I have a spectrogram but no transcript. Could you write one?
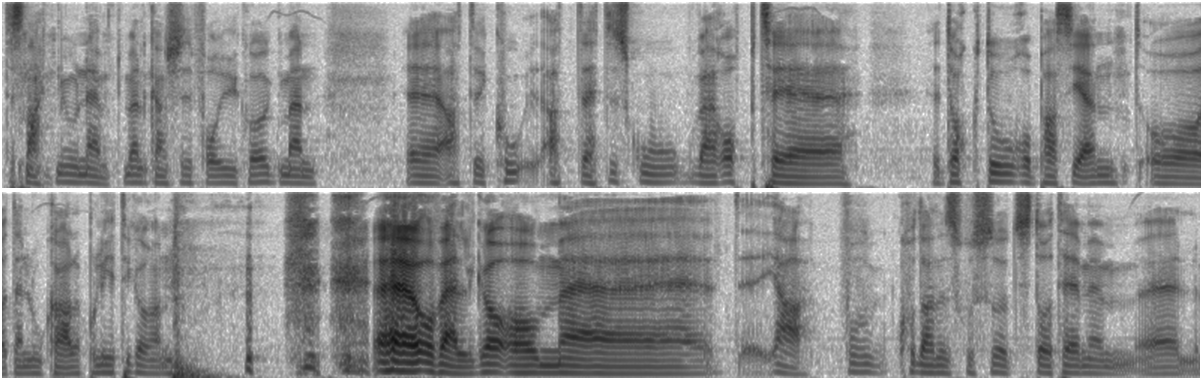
Det snakket vi jo nevnte vel kanskje forrige uke òg, men Eh, at, det, at, dette skulle være opp til doktor og pasient og den lokale politikeren eh, å velge om eh, Ja, for, hvordan det skulle stå, stå til med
